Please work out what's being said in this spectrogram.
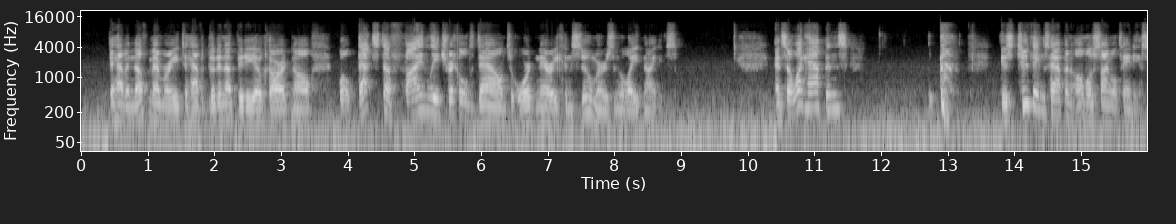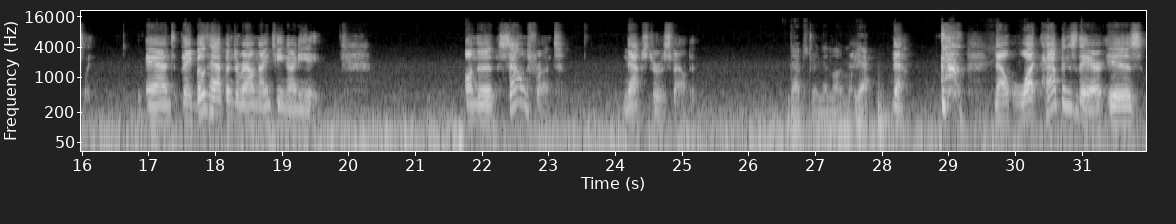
To have enough memory, to have a good enough video card and all. Well, that stuff finally trickled down to ordinary consumers in the late 90s. And so what happens is two things happen almost simultaneously. And they both happened around 1998. On the sound front, Napster is founded. Napster and then more. Yeah. Now, now, what happens there is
